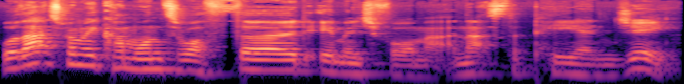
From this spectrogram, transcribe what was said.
Well, that's when we come on to our third image format, and that's the PNG.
